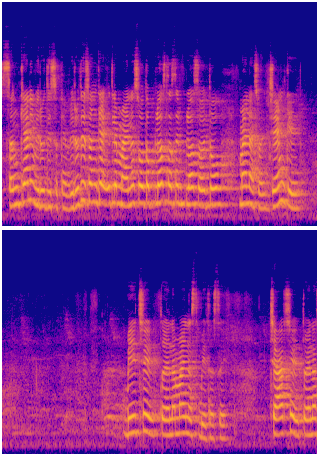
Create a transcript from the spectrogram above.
સંખ્યાની વિરોધી સંખ્યા. વિરોધી સંખ્યા એટલે માઇનસ હોય તો પ્લસ થશે પ્લસ હોય તો માઇનસ હોય. જેમ કે બે છે, તો એના માઇનસ બે થશે. ચાર છે, તો એના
